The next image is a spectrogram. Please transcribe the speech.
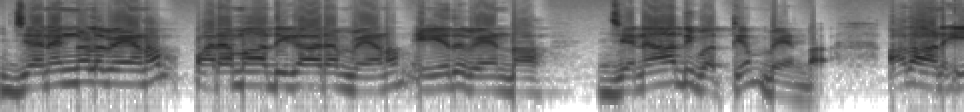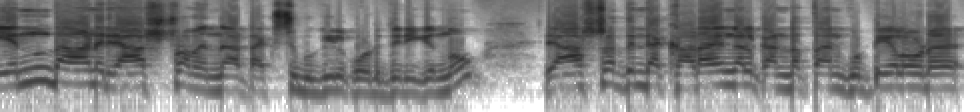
ജനങ്ങൾ വേണം പരമാധികാരം വേണം. ഏത് വേണ്ട? ജനാധിപത്യം വേണ്ട. അതാണ് എന്താണ് രാഷ്ട്രം എന്ന് ആ ടെക്സ്റ്റ് ബുക്കിൽ കൊടുത്തിരിക്കുന്നു. രാഷ്ട്രത്തിന്റെ ഘടകങ്ങൾ കണ്ടെത്താൻ കുട്ടികളോട്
